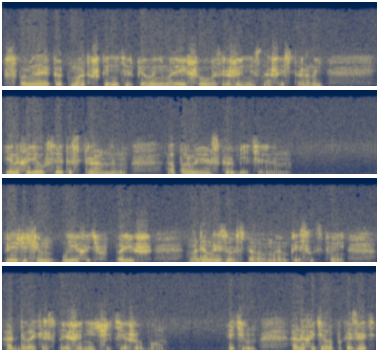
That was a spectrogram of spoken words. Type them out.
Вспоминая, как матушка не терпела ни малейшего возражения с нашей стороны, я находил все это странным, а порой и оскорбительным. Прежде чем уехать в Париж, мадам Ризо стала в моем присутствии отдавать распоряжение чите Жобо. Этим она хотела показать,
